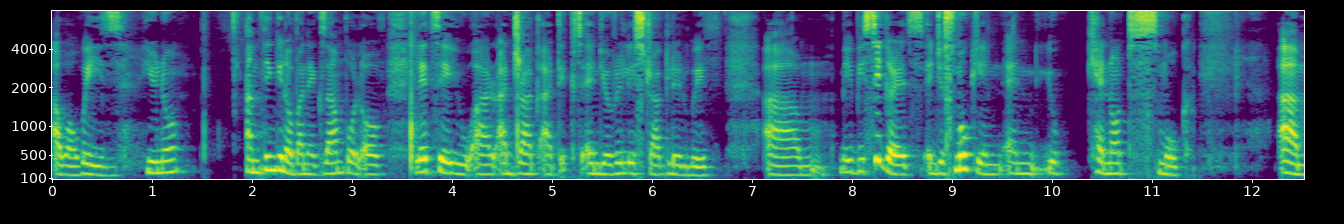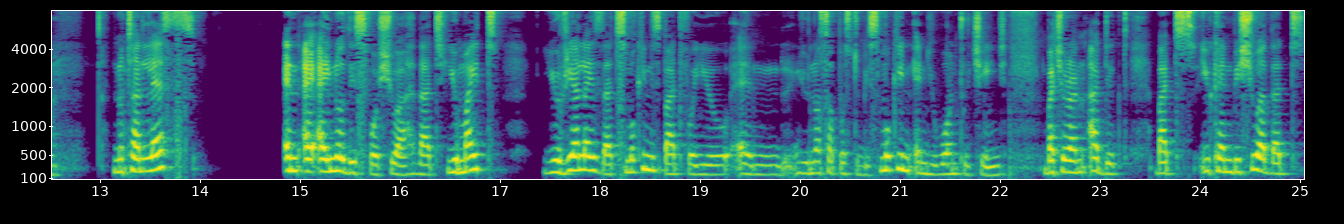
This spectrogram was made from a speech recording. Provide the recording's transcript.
our ways you know I'm thinking of an example of, let's say you are a drug addict and you're really struggling with um, maybe cigarettes and you're smoking and you cannot smoke. Um, not unless, and I, I know this for sure, that you might, you realize that smoking is bad for you and you're not supposed to be smoking and you want to change, but you're an addict. But you can be sure that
